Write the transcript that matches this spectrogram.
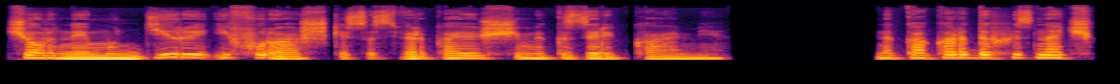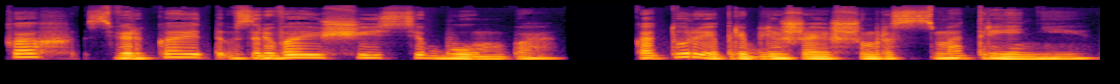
черные мундиры и фуражки со сверкающими козырьками. На кокардах и значках сверкает взрывающаяся бомба, которая при ближайшем рассмотрении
